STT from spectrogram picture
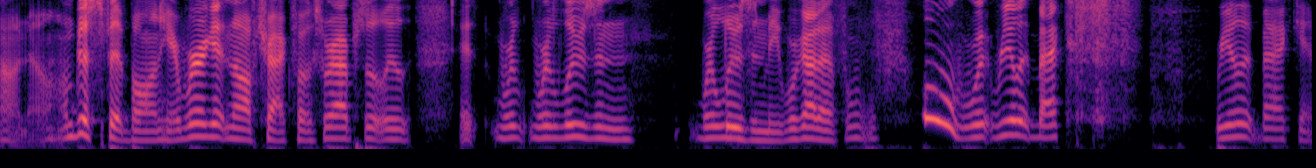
I don't know. I'm just spitballing here. We're getting off track, folks. We're absolutely we're we're losing we're losing me. We're got to reel it back. Reel it back in,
